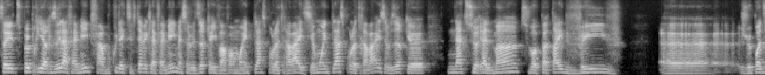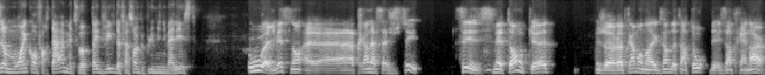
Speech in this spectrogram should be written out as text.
tu peux prioriser la famille et faire beaucoup d'activités avec la famille, mais ça veut dire qu'il va y avoir moins de place pour le travail. S'il y a moins de place pour le travail, ça veut dire que naturellement, tu vas peut-être vivre, euh, je ne veux pas dire moins confortable, mais tu vas peut-être vivre de façon un peu plus minimaliste. Ou à la limite, sinon, apprendre à s'ajuster. Si mettons que je reprends mon exemple de tantôt, des entraîneurs.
